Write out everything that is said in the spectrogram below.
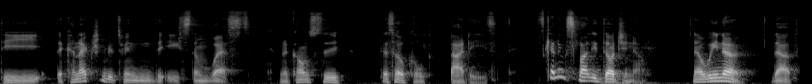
The the connection between the East and West when it comes to the so-called baddies, it's getting slightly dodgy now. Now we know that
